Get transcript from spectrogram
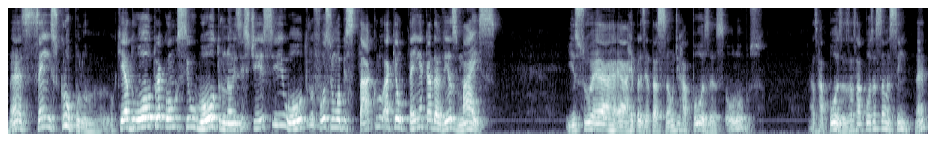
né? sem escrúpulo. O que é do outro é como se o outro não existisse e o outro fosse um obstáculo a que eu tenha cada vez mais. Isso é a, é a representação de raposas ou lobos as raposas, as raposas são assim, né?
